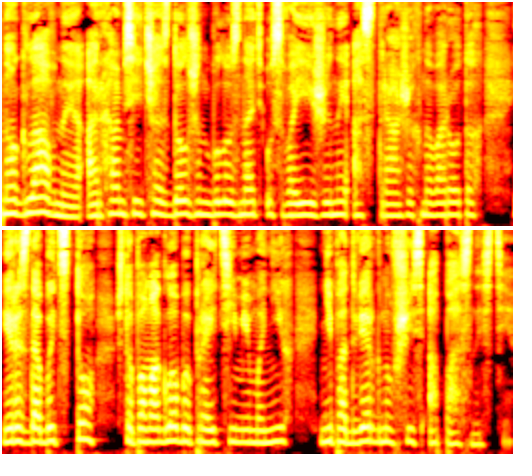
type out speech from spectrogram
Но главное, Архам сейчас должен был узнать у своей жены о стражах на воротах и раздобыть то, что помогло бы пройти мимо них, не подвергнувшись опасности.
